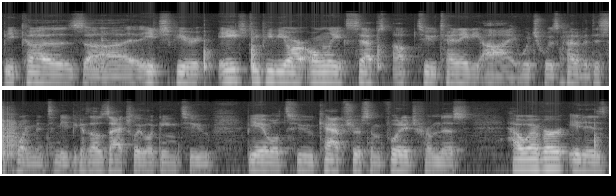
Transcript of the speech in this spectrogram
because uh, HD, HD PVR only accepts up to 1080i, which was kind of a disappointment to me because I was actually looking to be able to capture some footage from this. However, it is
